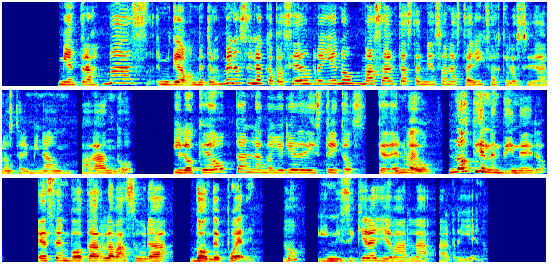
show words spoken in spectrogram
mientras más, digamos, mientras menos es la capacidad de un relleno, más altas también son las tarifas que los ciudadanos terminan pagando. Y lo que optan la mayoría de distritos, que de nuevo no tienen dinero, es en botar la basura donde pueden, ¿no? Y ni siquiera llevarla al relleno.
